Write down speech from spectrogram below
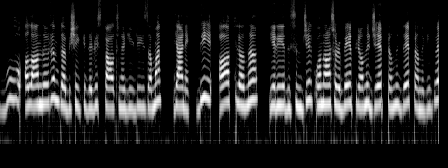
bu alanların da bir şekilde risk altına girdiği zaman yani bir A planı geriye düşünecek. Ondan sonra B planı, C planı, D planı gibi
